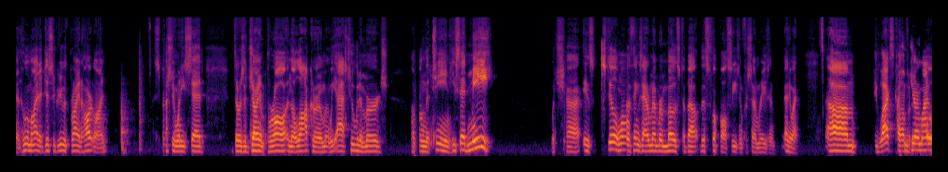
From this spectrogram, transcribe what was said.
And who am I to disagree with Brian Hartline? Especially when he said there was a giant brawl in the locker room and we asked who would emerge among the team. He said, Me, which uh, is still one of the things I remember most about this football season for some reason. Anyway, um, he lacks confidence. Jeremiah,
